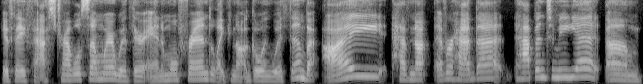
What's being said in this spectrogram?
if they fast travel somewhere with their animal friend, like not going with them. But I have not ever had that happen to me yet. Um,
